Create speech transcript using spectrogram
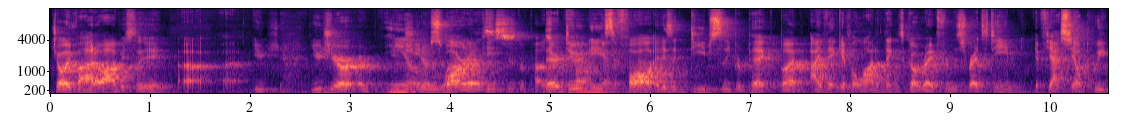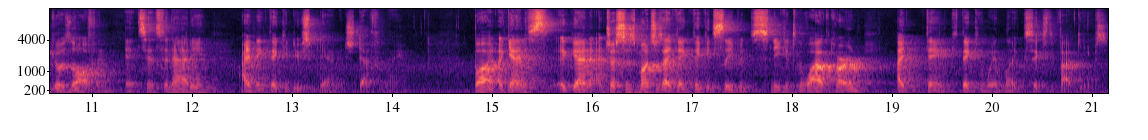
Joey Votto, obviously, uh, uh, Eugenio, or You know, Eugenio Suarez, pieces of the puzzle their dude needs to fall. It is a deep sleeper pick, but I think if a lot of things go right for this Reds team, if Yasiel Puig goes off in, in Cincinnati, I think they can do some damage, definitely. But again, again, just as much as I think they could sleep and sneak into the wild card, I think they can win like 65 games.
